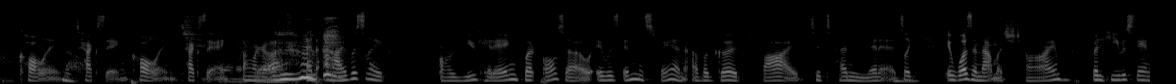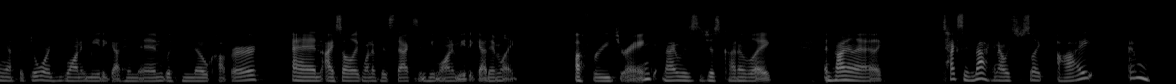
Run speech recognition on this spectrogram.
calling, No. texting, calling, texting Oh my oh god. and I was like, "Are you kidding?" But also, it was in the span of a good five to ten minutes. Like mm-hmm. it wasn't that much time, mm-hmm. but he was standing at the door and he wanted me to get him in with no cover. And I saw like one of his texts and he wanted me to get him like a free drink, and I was just kind of like, and finally I like texted him back, and I was just like, I am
